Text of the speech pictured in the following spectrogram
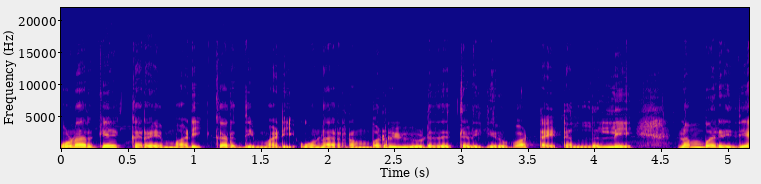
ಓನರ್ಗೆ ಕರೆ ಮಾಡಿ, ಖರೀದಿ ಮಾಡಿ ಓನರ್ ನಂಬರು ವಿಡಿಯೋದ ತೆಳಗಿರುವ ಟೈಟಲ್ನಲ್ಲಿ ನಂಬರ್ ಇದೆ.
